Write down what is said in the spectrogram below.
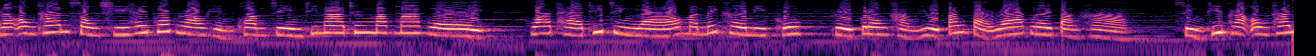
พระองค์ท่านทรงชี้ให้พวกเราเห็นความจริงที่น่าทึ่งมากๆเลย ว่าแท้ที่จริงแล้วมันไม่เคยมีคุก หรือกรงขังอยู่ตั้งแต่แรกเลยต่างหาก สิ่งที่พระองค์ท่าน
